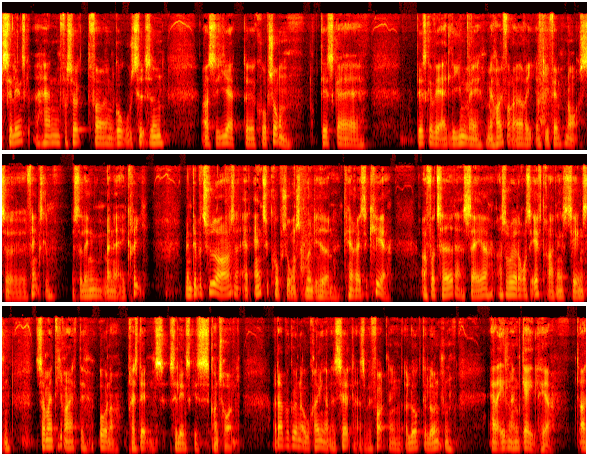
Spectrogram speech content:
Zelensky, han forsøgte for en god tid siden at sige, at øh, korruption, det skal, det skal være at ligne med, med højforræderi og give 15 års øh, fængsel, så længe man er i krig. Men det betyder også, at antikorruptionsmyndighederne kan risikere at få taget deres sager, og så ryger det over til efterretningstjenesten, som er direkte under præsidentens Zelenskis kontrol. Og der begynder ukrainerne selv, altså befolkningen, at lugte lunden. Er der et eller andet galt her? Og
